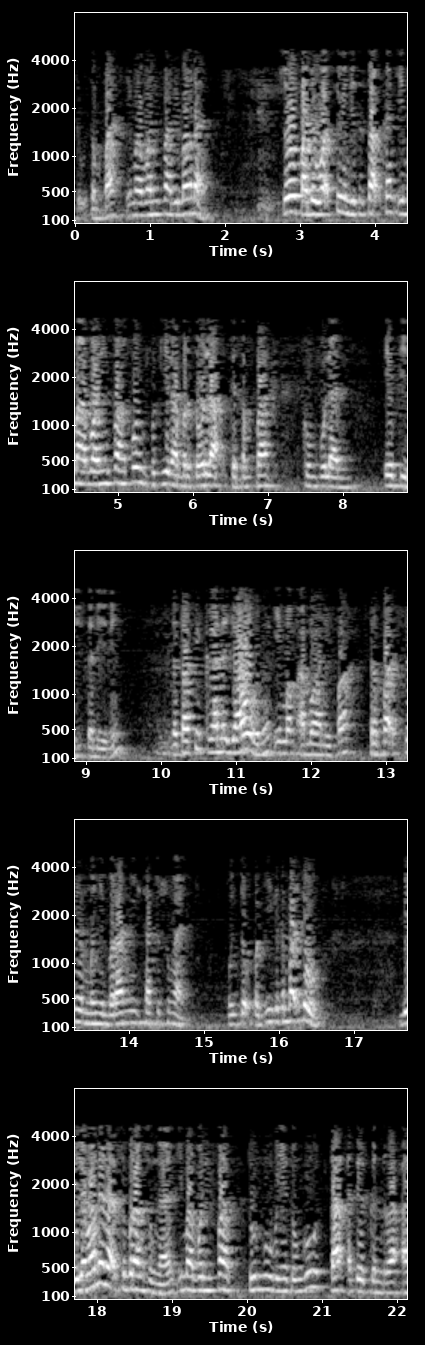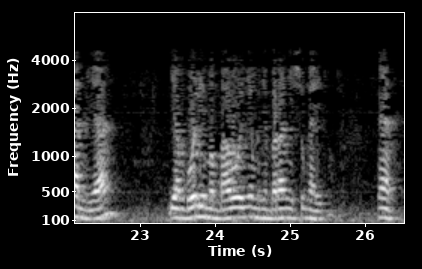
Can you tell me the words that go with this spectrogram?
tempat Imam Abu Hanifah di Baghdad. So pada waktu yang ditetapkan Imam Abu Hanifah pun pergilah bertolak ke tempat kumpulan atheist tadi ni Tetapi kerana jauhnya Imam Abu Hanifah terpaksa menyeberangi satu sungai Untuk pergi ke tempat itu Bila mana nak seberang sungai Imam Abu Hanifah tunggu punya tunggu Tak ada kenderaan yang Yang boleh membawanya menyeberangi sungai itu Kan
